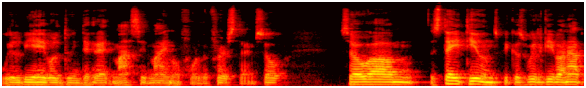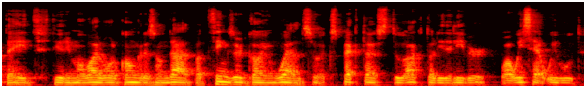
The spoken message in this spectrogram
we'll be able to integrate Massive MIMO for the first time. So, so um, stay tuned because we'll give an update during Mobile World Congress on that. But things are going well, so expect us to actually deliver what we said we would.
